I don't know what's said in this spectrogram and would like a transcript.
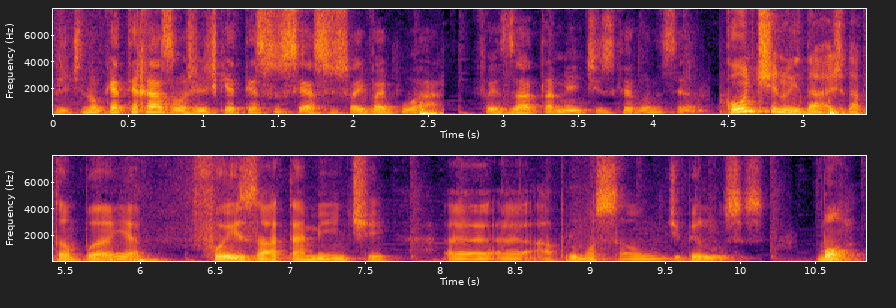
A gente não quer ter razão, a gente quer ter sucesso. Isso aí vai pro ar. Foi exatamente isso que aconteceu. Continuidade da campanha foi exatamente uh, a promoção de pelúcias. Bom,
